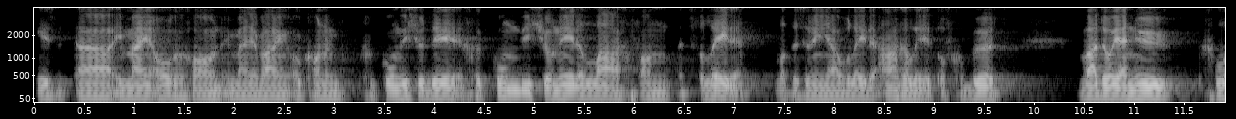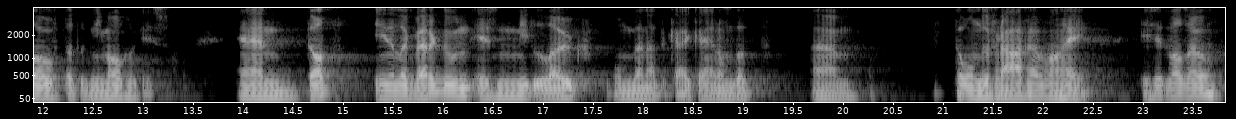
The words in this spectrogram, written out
is uh, in mijn ogen gewoon, in mijn ervaring, ook gewoon een geconditioneerde, geconditioneerde laag van het verleden. Wat is er in jouw verleden aangeleerd of gebeurd? Waardoor jij nu gelooft dat het niet mogelijk is. En dat innerlijk werk doen is niet leuk om daarnaar te kijken en om dat um, te ondervragen van hey, is dit wel zo?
